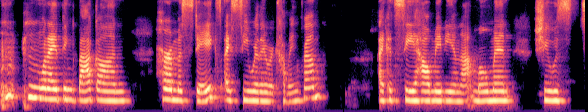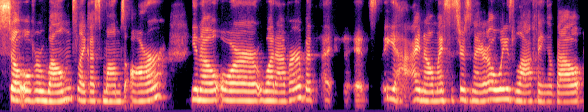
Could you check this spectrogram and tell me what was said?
when i think back on her mistakes i see where they were coming from I could see how maybe in that moment she was so overwhelmed, like us moms are, you know, or whatever. But it's, yeah, I know my sisters and I are always laughing about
